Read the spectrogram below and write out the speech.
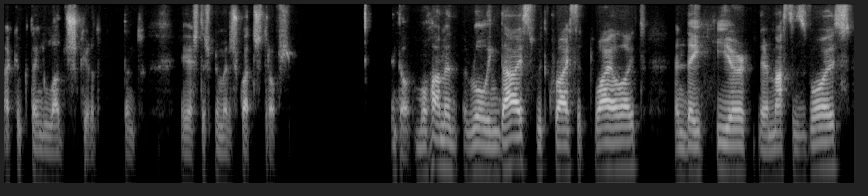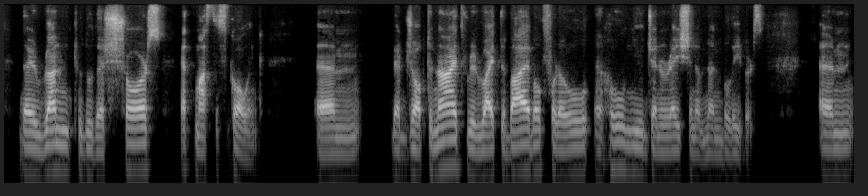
aquilo que tem do lado esquerdo. Portanto, é estas primeiras quatro estrofes. Então, Mohammed rolling dice with Christ at twilight, and they hear their master's voice, they run to do their chores at master's calling. Um, their job tonight, rewrite the Bible for a whole, a whole new generation of non-believers. Um,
